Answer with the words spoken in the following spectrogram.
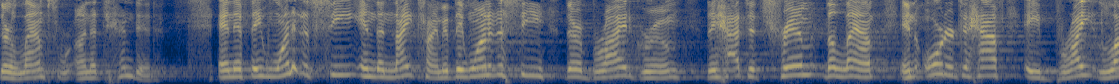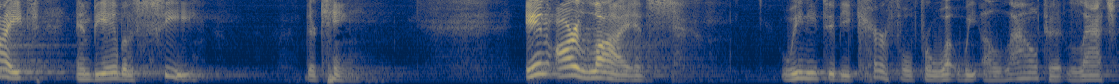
Their lamps were unattended. And if they wanted to see in the nighttime, if they wanted to see their bridegroom, they had to trim the lamp in order to have a bright light and be able to see their king. In our lives, we need to be careful for what we allow to latch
